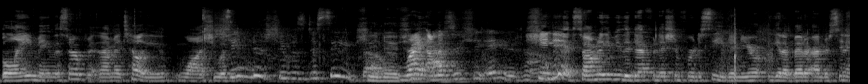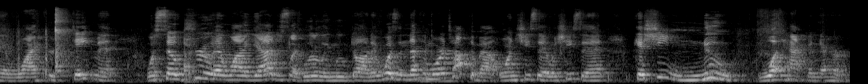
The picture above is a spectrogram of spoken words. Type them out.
blaming the serpent, and I'm gonna tell you why she wasn't. She knew she was deceived. She knew she Right, I'm After she ate it. Huh? She did. So I'm going to give you the definition for deceived, and you'll get a better understanding of why her statement was so true and why Yah just like literally moved on. It wasn't nothing more to talk about when she said what she said because she knew what happened to her.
